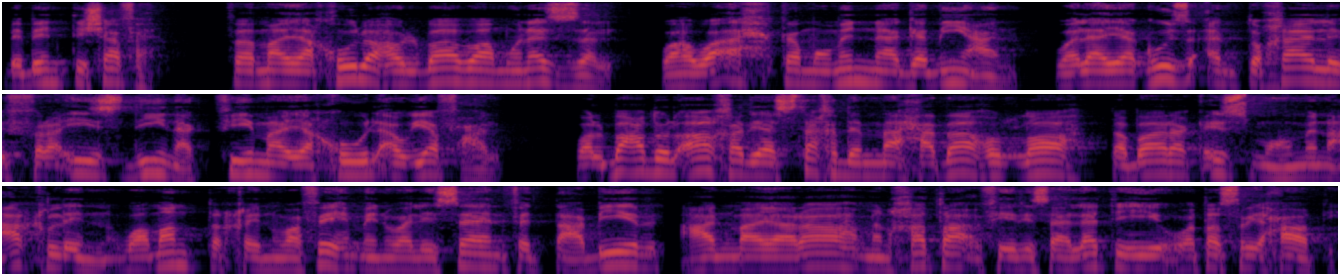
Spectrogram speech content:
ببنت شفه فما يقوله البابا منزل وهو أحكم منا جميعا ولا يجوز أن تخالف رئيس دينك فيما يقول أو يفعل. والبعض الآخر يستخدم ما حباه الله تبارك اسمه من عقل ومنطق وفهم ولسان في التعبير عن ما يراه من خطأ في رسالته وتصريحاته.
